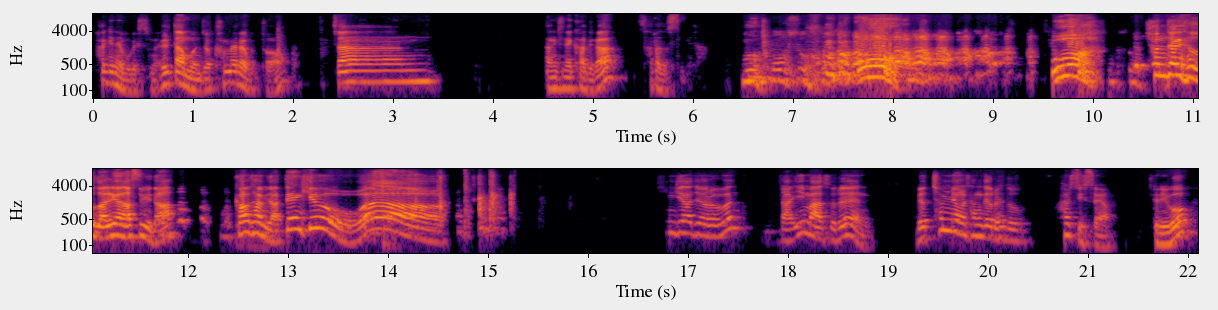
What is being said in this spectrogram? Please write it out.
확인해 보겠습니다. 일단 먼저 카메라부터 짠! 당신의 카드가 사라졌습니다. 오 없어. 오! 우와! 현장에서도 난리가 났습니다. 감사합니다. Thank you! 와! 신기하죠, 여러분? 자, 이 마술은 몇 천 명을 상대로 해도 할 수 있어요. 그리고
